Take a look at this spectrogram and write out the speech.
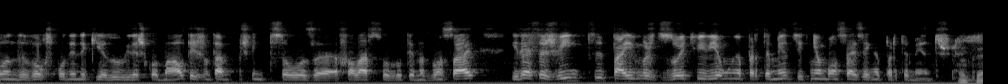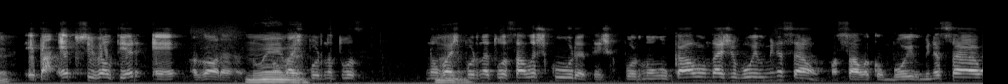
onde vou respondendo aqui a dúvidas com a malta e juntámos 20 pessoas a, a, falar sobre o tema de bonsai e dessas 20, pá, umas 18 viviam em apartamentos e tinham bonsais em apartamentos. Okay. pá, é possível ter? É. Agora, não, é, não vais pôr na tua... Não, não vais pôr na tua sala escura, tens que pôr num local onde haja boa iluminação. Uma sala com boa iluminação,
